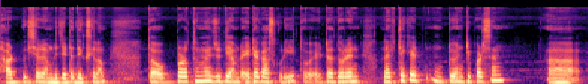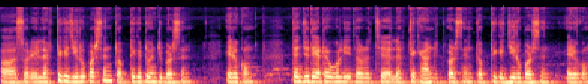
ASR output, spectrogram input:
থার্ড পিকচারে আমরা যেটা দেখছিলাম তো প্রথমে যদি আমরা এটা কাজ করি, তো এটা ধরেন লেফট থেকে টোয়েন্টি পার্সেন্ট সরি লেফট থেকে জিরো পার্সেন্ট টপ থেকে টোয়েন্টি পার্সেন্ট এরকম। দেন যদি এটা বলি তাহলে হচ্ছে লেফট থেকে হান্ড্রেড পার্সেন্ট টপ থেকে জিরো পার্সেন্ট এরকম।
